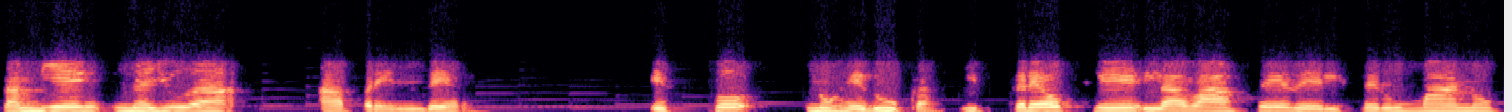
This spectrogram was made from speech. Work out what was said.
también me ayuda a aprender. Esto nos educa y creo que la base del ser humano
